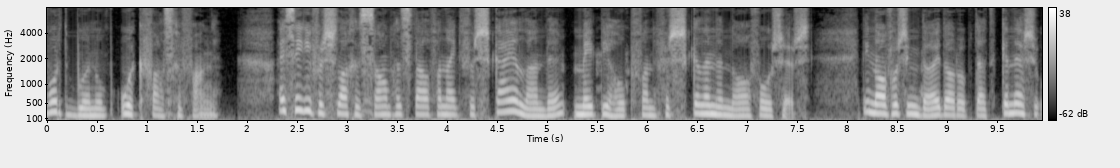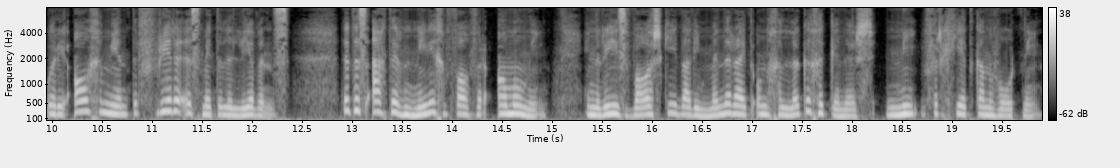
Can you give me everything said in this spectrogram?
word boonop ook vasgevang. Hy sê die verslag is saamgestel vanuit verskeie lande met die hulp van verskillende navorsers. Die navorsing dui daarop dat kinders oor die algemeen tevrede is met hulle lewens. Dit is egter nie die geval vir almal nie en Rees waarsku dat die minderheid ongelukkige kinders nie vergeet kan word nie.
